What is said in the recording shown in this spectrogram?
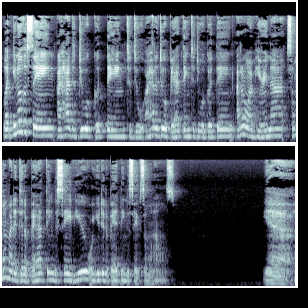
Like, you know the saying, I had to do a good thing to do, I had to do a bad thing to do a good thing. I don't know why I'm hearing that. Someone might have did a bad thing to save you, or you did a bad thing to save someone else. Yeah.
